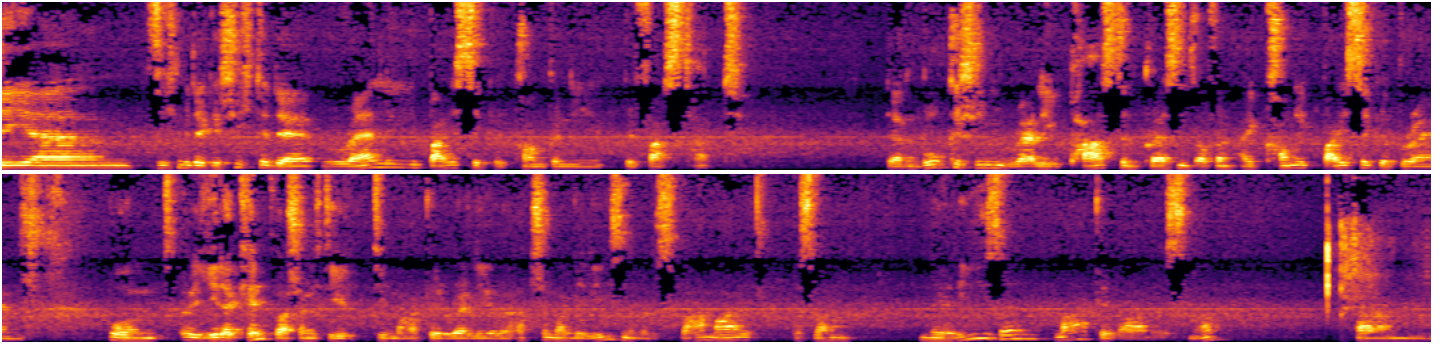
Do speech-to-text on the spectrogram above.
der ähm, sich mit der Geschichte der Rally Bicycle Company befasst hat. Der hat ein Buch geschrieben, Rally Past and Presence of an Iconic Bicycle Brand. Und äh, jeder kennt wahrscheinlich die, die Marke Rally oder hat schon mal gelesen, aber das war mal, das war eine riesen Marke, war das. Ne? Ähm,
